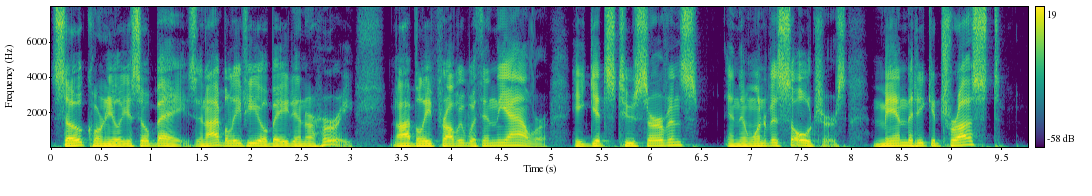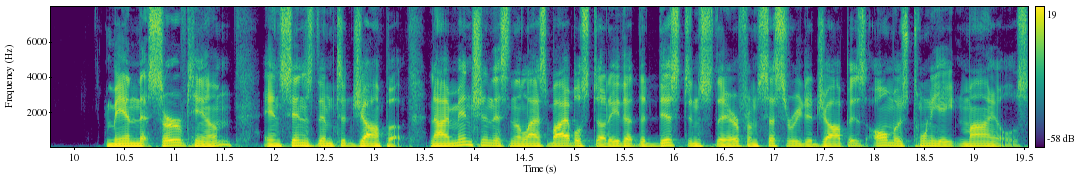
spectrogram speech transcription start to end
So Cornelius obeys. And I believe he obeyed in a hurry. I believe probably within the hour. He gets two servants and then one of his soldiers, men that he could trust men that served him and sends them to Joppa. Now, I mentioned this in the last Bible study that the distance there from Caesarea to Joppa is almost 28 miles.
